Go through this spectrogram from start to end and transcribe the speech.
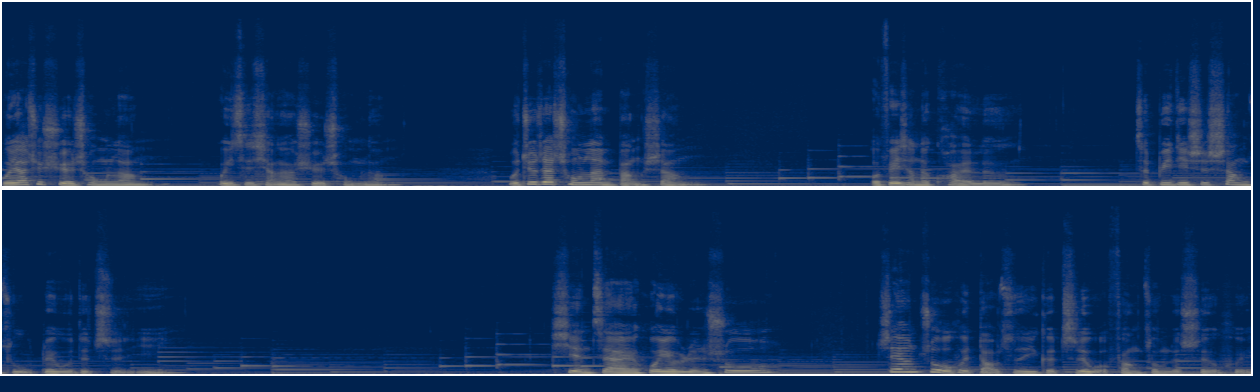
我要去学冲浪，我一直想要学冲浪，我就在冲浪榜上，我非常的快乐。这必定是上主对我的旨意。”现在会有人说，这样做会导致一个自我放纵的社会。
